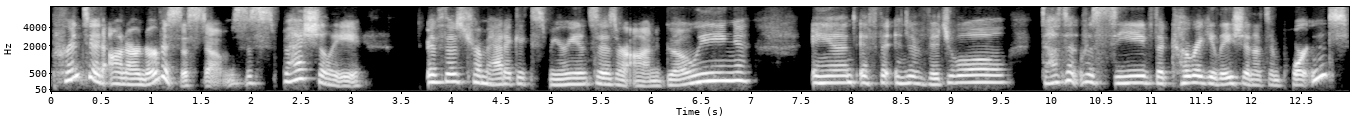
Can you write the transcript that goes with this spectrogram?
printed on our nervous systems, especially if those traumatic experiences are ongoing and if the individual doesn't receive the co regulation that's important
